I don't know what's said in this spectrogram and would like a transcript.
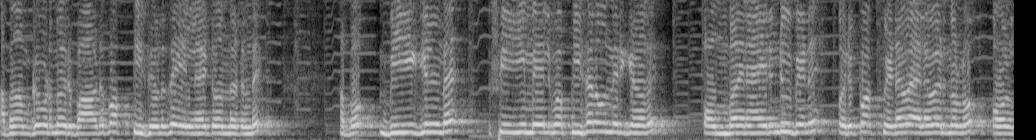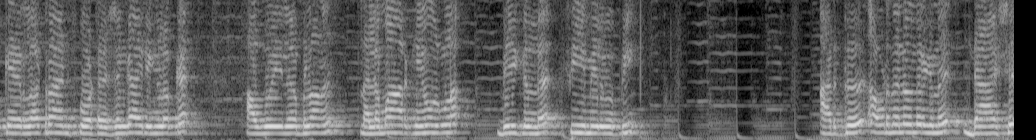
അപ്പോൾ നമുക്ക് ഇവിടുന്ന് ഒരുപാട് പപ്പീസുകൾ സെയിലിനായിട്ട് വന്നിട്ടുണ്ട്. അപ്പോൾ ബീഗിളിന്റെ ഫീമെയിൽ പപ്പീസാണ് വന്നിരിക്കുന്നത്. ഒമ്പതിനായിരം രൂപയാണ് ഒരു പപ്പിയുടെ വില വരുന്നുള്ളൂ. ഓൾ കേരള ട്രാൻസ്പോർട്ടേഷൻ കാര്യങ്ങളൊക്കെ അവൈലബിൾ ആണ്. നല്ല മാർക്കിംഗ് ഉള്ള ബീഗിളിന്റെ ഫീമെയിൽ പപ്പി അടുത്തത് അവിടെ തന്നെ വന്നിരിക്കുന്നത് ഡാഷ്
